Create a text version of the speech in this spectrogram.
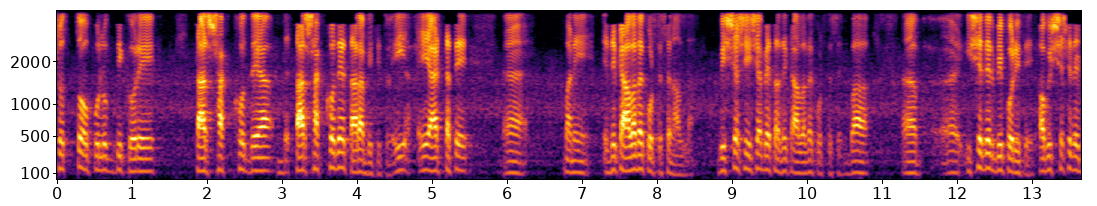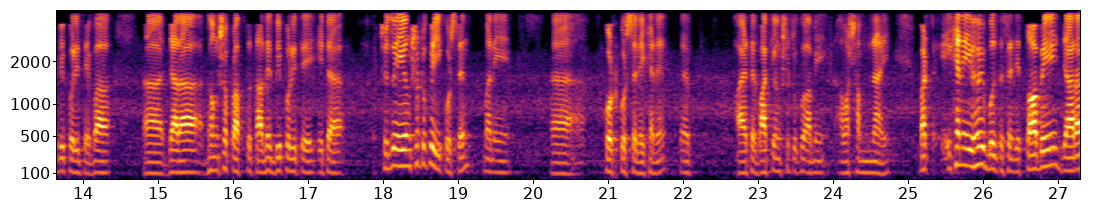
সত্য উপলব্ধি করে তার সাক্ষ্য দেয়া, তার সাক্ষ্য দেয় তারা ব্যতীত। এই এই আয়াতটাতে মানে এদেরকে আলাদা করতেছেন আল্লাহ। বিশ্বাসী হিসাবে তাদেরকে আলাদা করতেছেন বা ইসেদের বিপরীতে, অবিশ্বাসীদের বিপরীতে বা যারা ধ্বংসপ্রাপ্ত তাদের বিপরীতে এটা শুধু এই অংশটুকুই করছেন মানে কোট করছেন এখানে। আয়াতের বাকি অংশটুকু আমি আমার সামনে নাই। বাট এখানে এইভাবেই বলতেছেন যে, তবে যারা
